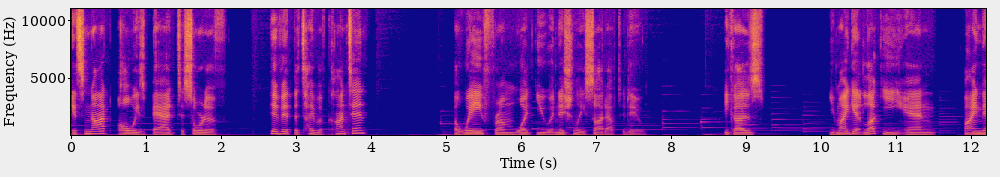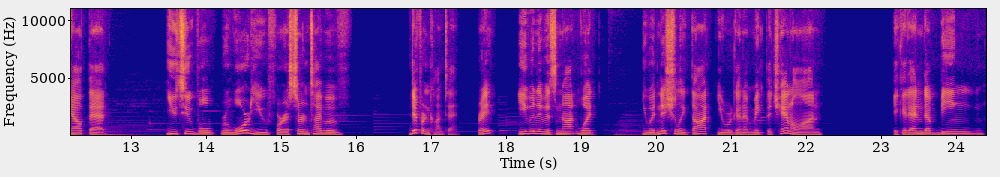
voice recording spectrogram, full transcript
it's not always bad to sort of pivot the type of content away from what you initially sought out to do. Because you might get lucky and find out that YouTube will reward you for a certain type of different content, right? Even if it's not what you initially thought you were going to make the channel on, it could end up being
